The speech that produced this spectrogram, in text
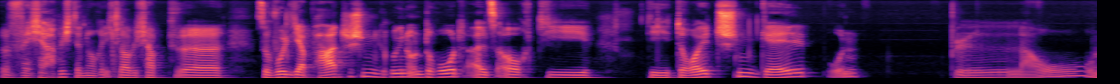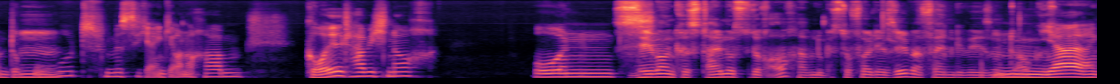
Welche habe ich denn noch? Ich glaube, ich habe äh, sowohl die japanischen Grün und Rot als auch die die deutschen Gelb und Blau und hm. Rot hm. müsste ich eigentlich auch noch haben. Gold habe ich noch. Und Silber und Kristall musst du doch auch haben. Du bist doch voll der Silber-Fan gewesen. Mm, ja,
